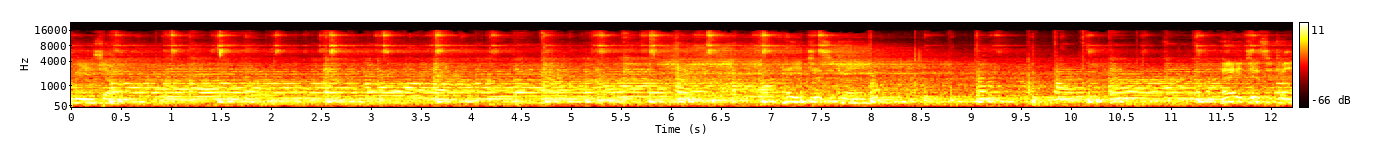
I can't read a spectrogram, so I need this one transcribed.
留意一下。Hey Jessica. Hey Jessica.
